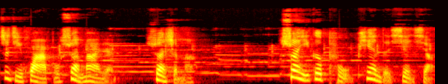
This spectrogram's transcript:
这句话不算骂人，算什么？算一个普遍的现象。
